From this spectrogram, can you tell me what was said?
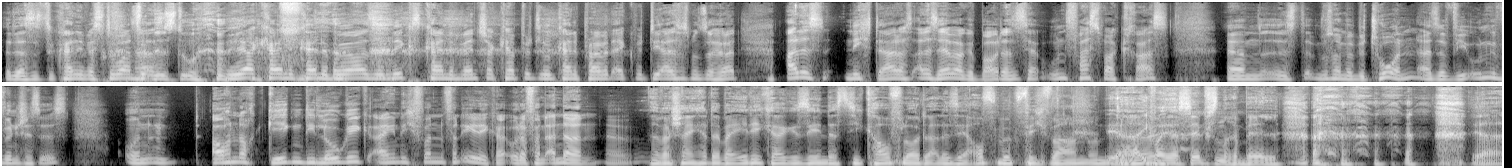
dass du keine Investoren Findest hast. du? Ja, keine, keine Börse, nix, keine Venture Capital, keine Private Equity, alles, was man so hört. Alles nicht da, du hast alles selber gebaut, das ist ja unfassbar krass. Ähm, das muss man mal betonen, also wie ungewöhnlich das ist. Und auch noch gegen die Logik eigentlich von, von Edeka oder von anderen. Äh. Na, wahrscheinlich hat er bei Edeka gesehen, dass die Kaufleute alle sehr aufmüpfig waren. Und, ja, äh, ich war ja selbst ein Rebell. ja,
